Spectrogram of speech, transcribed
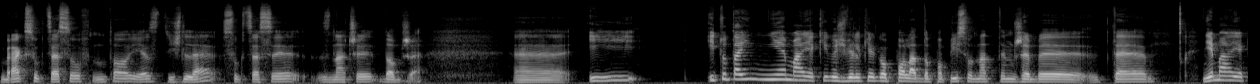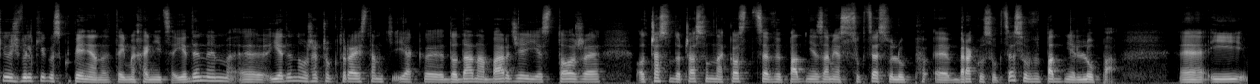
Brak sukcesów no to jest źle, sukcesy znaczy dobrze. E, I, I tutaj nie ma jakiegoś wielkiego pola do popisu nad tym, żeby te nie ma jakiegoś wielkiego skupienia na tej mechanice. Jedynym, e, jedyną rzeczą, która jest tam jak dodana bardziej jest to, że od czasu do czasu na kostce wypadnie zamiast sukcesu lub e, braku sukcesu wypadnie lupa. E, I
